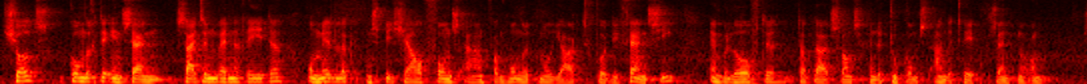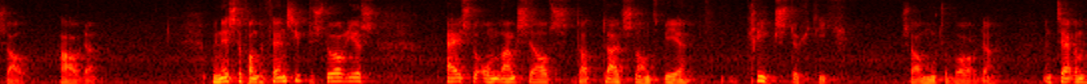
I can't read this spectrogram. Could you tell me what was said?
Scholz kondigde in zijn Zeitenwende-rede onmiddellijk een speciaal fonds aan van 100 miljard voor defensie en beloofde dat Duitsland zich in de toekomst aan de 2%-norm zou houden. Minister van Defensie Pistorius eiste onlangs zelfs dat Duitsland weer kriegstuchtig zou moeten worden. Een term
